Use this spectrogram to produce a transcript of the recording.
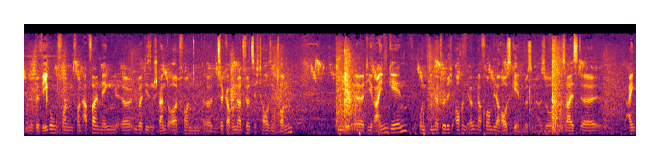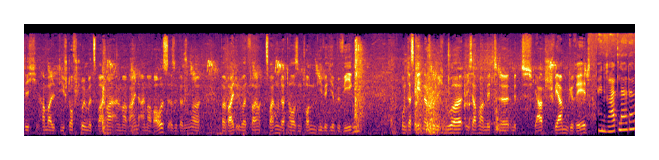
eine Bewegung von, von Abfallmengen über diesen Standort von ca. 140.000 Tonnen, die, die reingehen und die natürlich auch in irgendeiner Form wieder rausgehen müssen. Also das heißt, eigentlich haben wir die Stoffströme zweimal, einmal rein, einmal raus. Also da sind wir bei weit über 200.000 Tonnen, die wir hier bewegen. Und das geht natürlich nur, ich sag mal, mit, äh, mit ja, schwerem Gerät. Ein Radlader,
